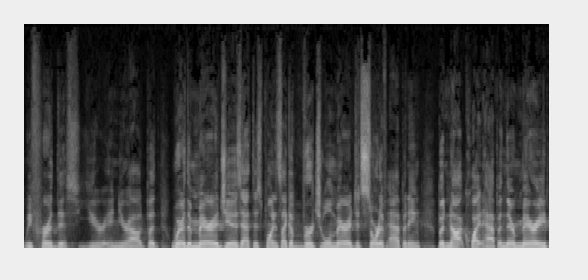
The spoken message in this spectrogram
We've heard this year in, year out, but where the marriage is at this point, it's like a virtual marriage. It's sort of happening, but not quite happened. They're married,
